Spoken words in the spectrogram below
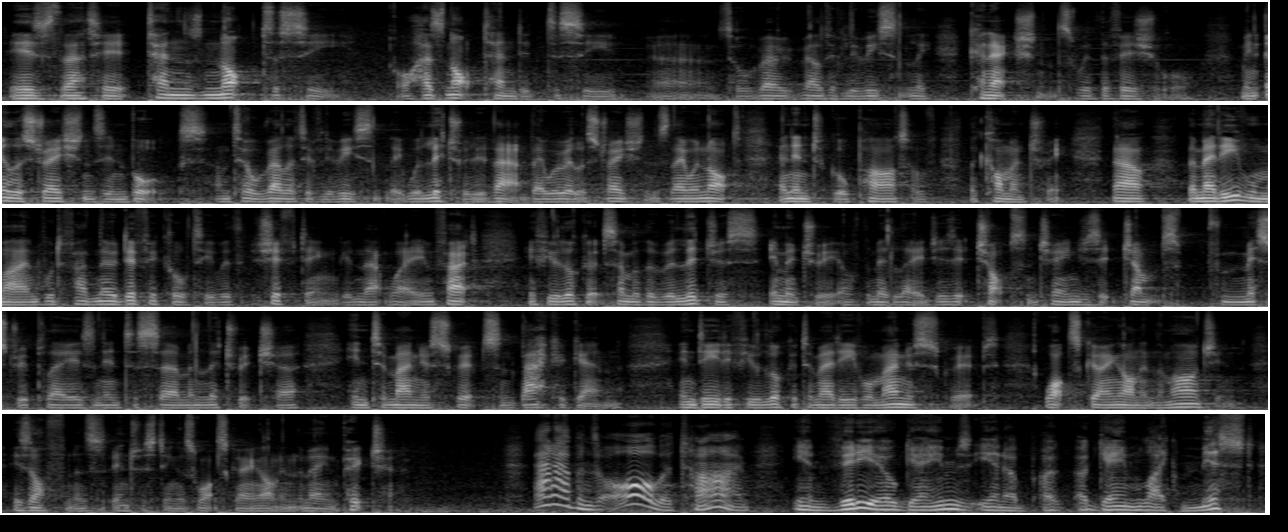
is that it tends not to see, or has not tended to see, uh, so very, relatively recently, connections with the visual. I mean, illustrations in books, until relatively recently, were literally that. They were illustrations. They were not an integral part of the commentary. Now, the medieval mind would have had no difficulty with shifting in that way. In fact, if you look at some of the religious imagery of the Middle Ages, it chops and changes, it jumps from mystery plays and into sermon literature, into manuscripts and back again. Indeed, if you look at a medieval manuscript, what's going on in the margin is often as interesting as what's going on in the main picture. That happens all the time in video games, in a, a, a game like Myst.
